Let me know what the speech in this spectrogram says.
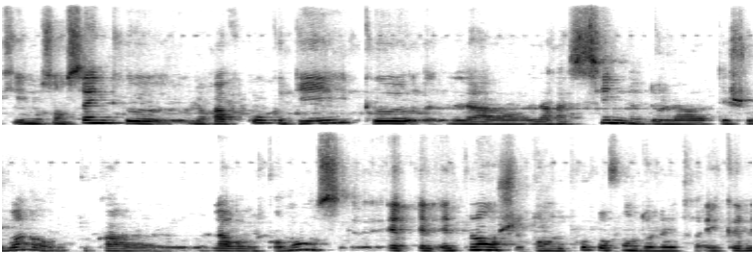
qui nous enseigne que le Rav Kook dit que la, la, racine de la Teshuvah, en tout cas là où elle commence, elle, elle, plonge dans le plus profond de l'être et qu'elle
